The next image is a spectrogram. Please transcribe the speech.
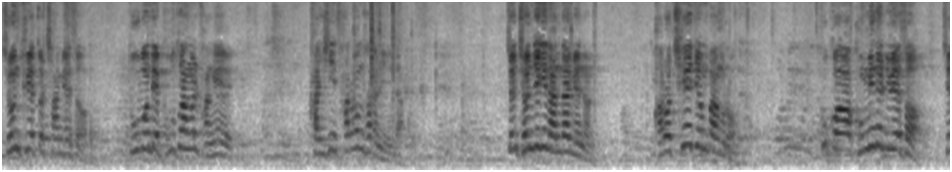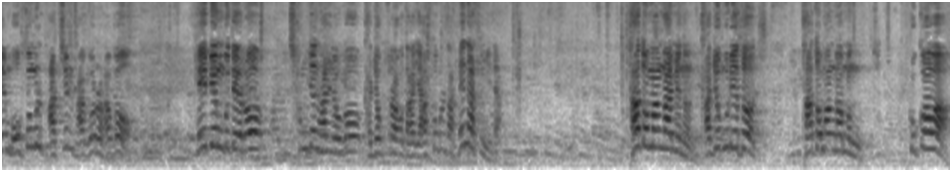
전투에 또 참여해서 두 번의 부상을 당해 간신히 살아온 사람입니다. 전 전쟁이 난다면은 바로 최전방으로 국가와 국민을 위해서 제 목숨을 바칠 각오를 하고 해병부대로 참전하려고 가족들하고 다 약속을 다 해놨습니다. 다 도망가면은 가족을 위해서 다 도망가면 국가와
